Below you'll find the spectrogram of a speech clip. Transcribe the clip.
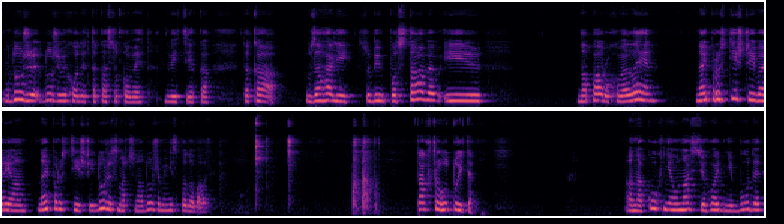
Дуже, дуже виходить така соковита. Дивіться, яка така взагалі собі поставив і на пару хвилин. Найпростіший варіант, найпростіший, дуже смачна, дуже мені сподобалось. Так що готуйте. А на кухні у нас сьогодні буде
